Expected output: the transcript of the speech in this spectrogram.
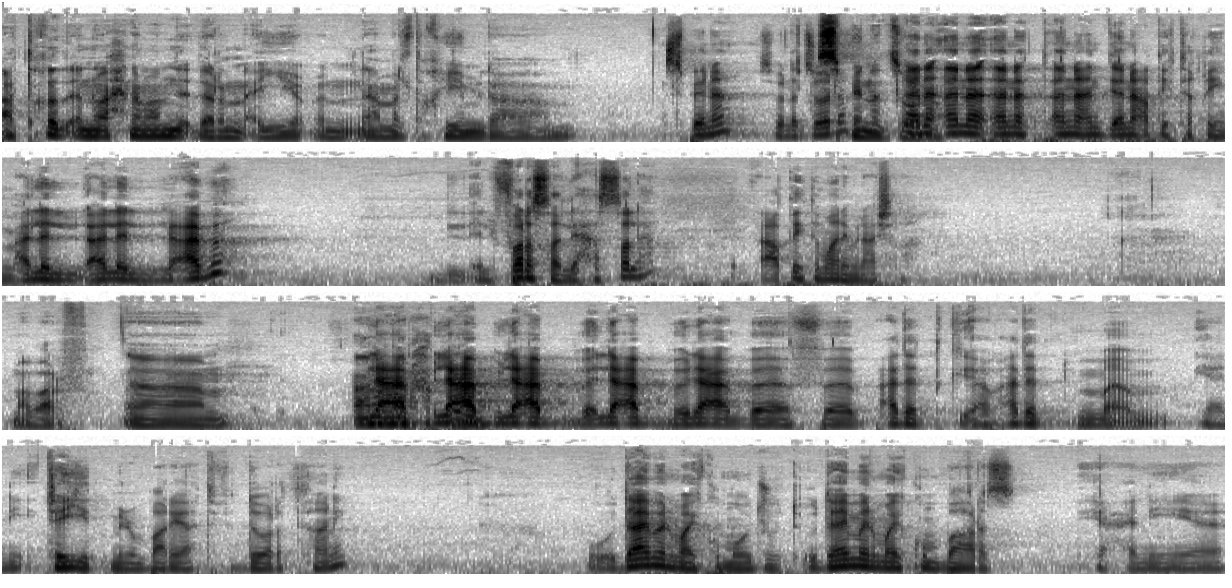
أعتقد إنه إحنا ما بنقدر نعمل تقييم ل سبينا سبينا سبينا أنا أنا أنا أنا عندي أنا أعطيه تقييم. على على اللعبة الفرصة اللي حصلها أعطيه 8 من 10 ما بعرف. لعب لعب لعب لعب لعب في عدد عدد يعني جيد من المباريات في الدور الثاني. ودائما ما يكون موجود ودائما ما يكون بارز. يعني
